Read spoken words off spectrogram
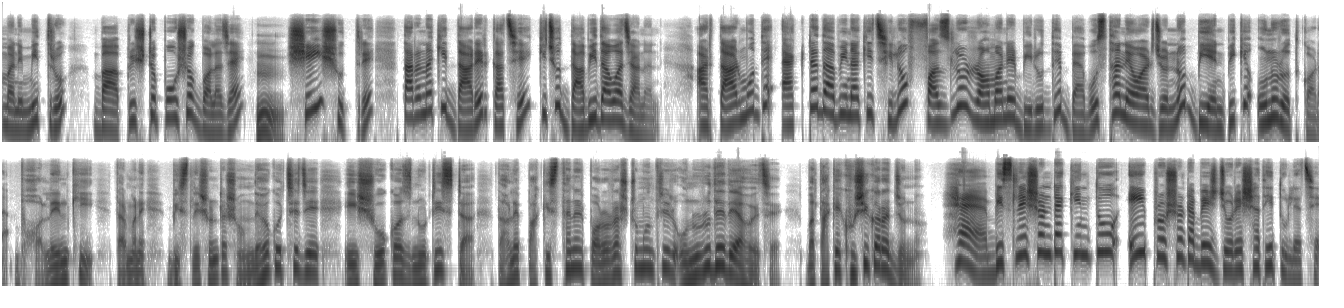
মানে মিত্র বা পৃষ্ঠপোষক বলা যায় সেই সূত্রে তারা নাকি দাঁড়ের কাছে কিছু দাবি দাওয়া জানান। আর তার মধ্যে একটা দাবি নাকি ছিল ফজলুর রহমানের বিরুদ্ধে ব্যবস্থা নেওয়ার জন্য বিএনপিকে অনুরোধ করা। বলেন কি? তার মানে বিশ্লেষণটা সন্দেহ করছে যে এই শোকজ নোটিশটা তাহলে পাকিস্তানের পররাষ্ট্রমন্ত্রীর অনুরোধে দেয়া হয়েছে। বা তাকে খুশি করার জন্য? হ্যাঁ বিশ্লেষণটা কিন্তু এই প্রশ্নটা বেশ জোরের সাথেই তুলেছে।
